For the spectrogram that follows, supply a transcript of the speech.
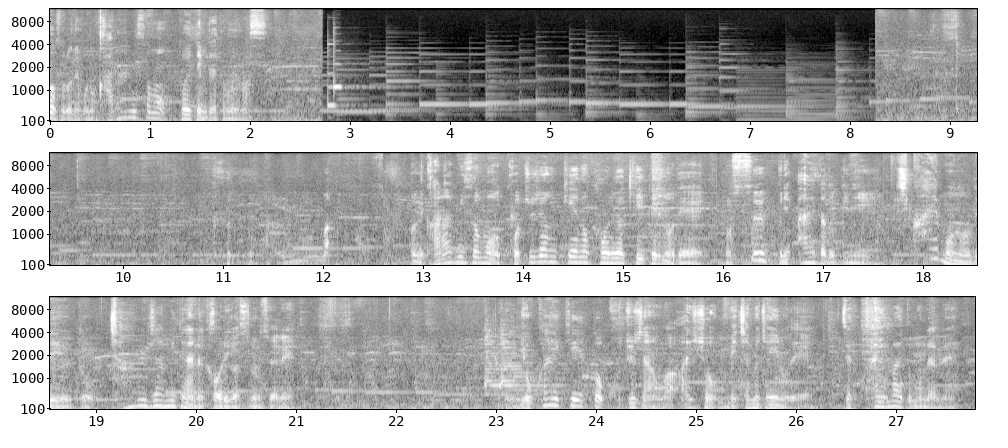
ろそろね、この辛味噌も溶いてみたいと思います。う まっ。このね辛味噌もコチュジャン系の香りが効いてるので、スープに和えた時に近いもので言うと、チャンジャンみたいな香りがするんですよね。魚介系とコチュジャンは相性めちゃめちゃいいので、絶対うまいと思うんだよね。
